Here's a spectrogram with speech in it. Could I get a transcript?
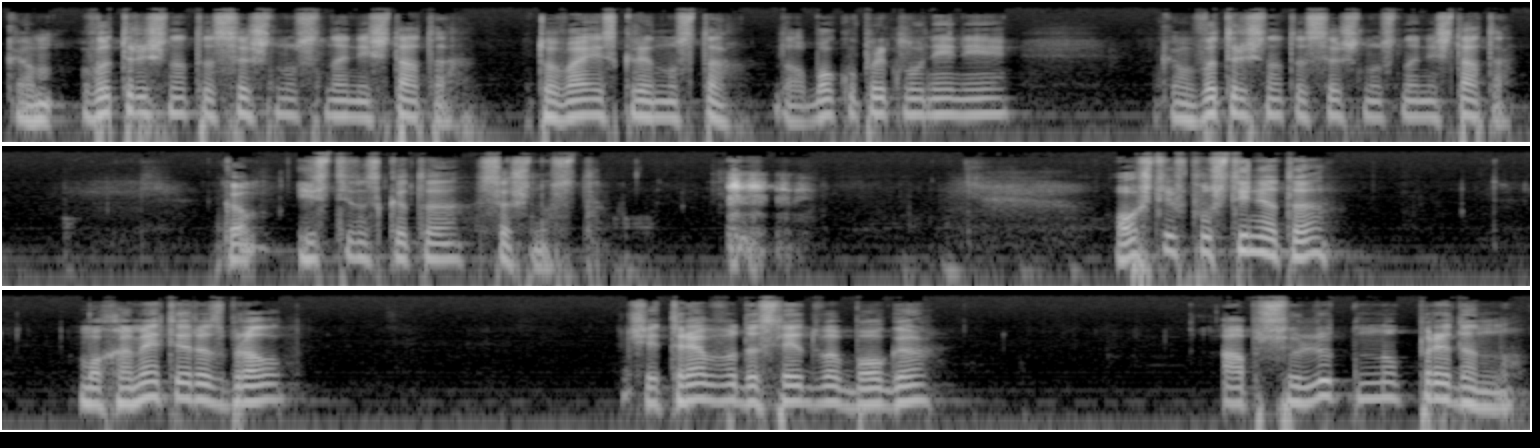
към вътрешната същност на нещата. Това е искреността. Дълбоко преклонение към вътрешната същност на нещата. Към истинската същност. Още в пустинята Мохамед е разбрал, че трябва да следва Бога абсолютно преданно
